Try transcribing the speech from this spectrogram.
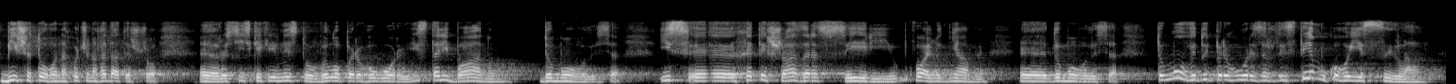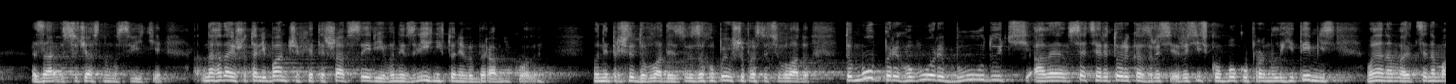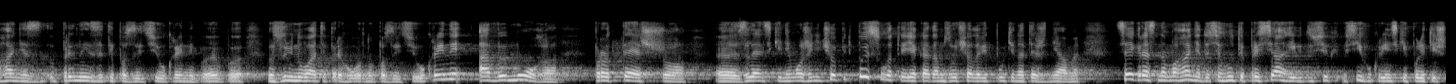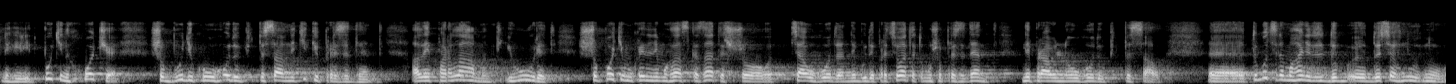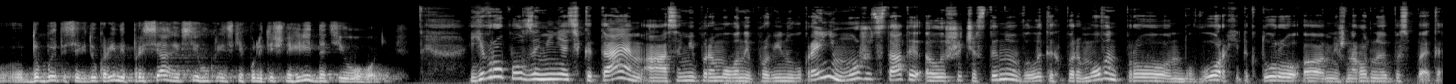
Більше того, хочу нагадати, що е, російське керівництво вело переговори із Талібаном, домовилися, із е, ХТШ зараз в Сирії, буквально днями е, домовилися. Тому ведуть переговори завжди з тим, у кого є сила. За в сучасному світі нагадаю, що Талібан чи ХТШ в Сирії вони взагалі ніхто не вибирав ніколи. Вони прийшли до влади, захопивши просто цю владу. Тому переговори будуть, але вся ця риторика з росі- російського боку про нелегітимність, вона нам це намагання принизити позицію України, е, зруйнувати переговорну позицію України. А вимога про те, що е, Зеленський не може нічого підписувати, яка там звучала від Путіна теж днями, це якраз намагання досягнути присяги від усіх, усіх українських політичних еліт. Путін хоче, щоб будь-яку угоду підписав не тільки президент, але й парламент і уряд, щоб потім Україна не могла сказати, що ця угода не буде працювати, тому що президент неправильно угоду підписав. Е, тому це намагання досягну, ну, добитися від України присяги всіх українських політичних еліт на цій угоді. Європу замінять Китаєм, а самі перемовини про війну в Україні можуть стати лише частиною великих перемовин про нову архітектуру е, міжнародної безпеки.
